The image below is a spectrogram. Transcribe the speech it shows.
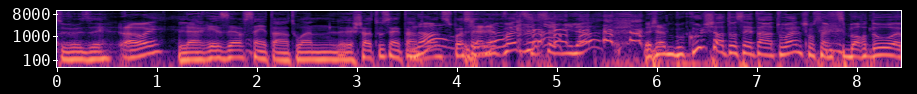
tu veux dire. Ah ouais? La réserve Saint-Antoine, le château Saint-Antoine. Non, c'est pas j'allais pas dire celui-là. J'aime beaucoup le Château Saint-Antoine. Je trouve que c'est un petit Bordeaux euh,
